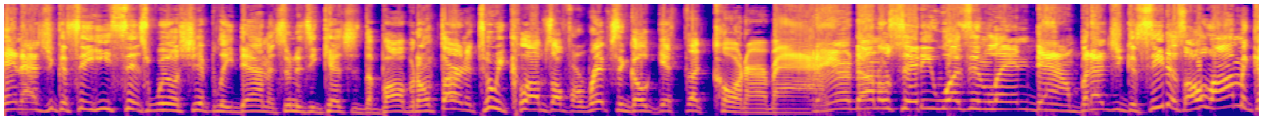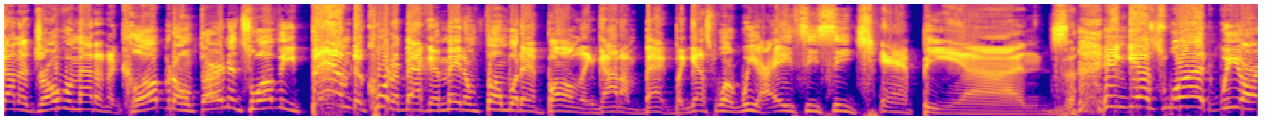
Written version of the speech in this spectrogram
And as you can see, he sits Will Shipley down as soon as he catches the ball. But on third and two, he clubs off a rips and go get the quarterback. Aaron Donald said he wasn't letting down. But as you can see, this old lineman kind of drove him out of the club. But on third and 12, he bammed the quarterback and made him fumble that ball and got him back. But guess what? We are ACC champions. And guess what? We are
